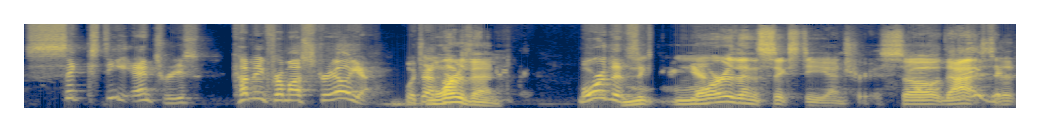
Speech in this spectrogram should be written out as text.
60 entries coming from Australia, which I more than. more than 60 more than 60 entries. So that's that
